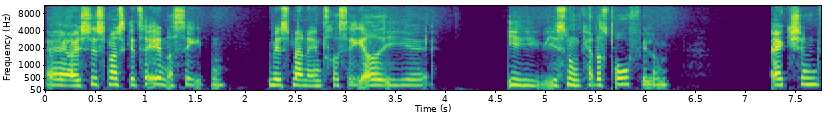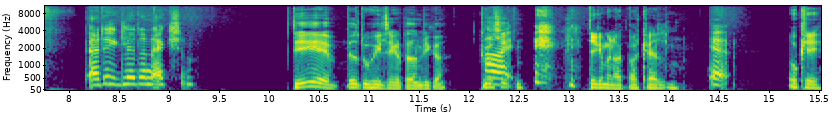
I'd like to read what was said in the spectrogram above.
og jeg synes, man skal tage ind og se den, hvis man er interesseret i, øh, i, i sådan nogle katastrofefilm. Action. Er det ikke lidt en action? Det øh, ved du helt sikkert bedre, end vi gør. Du har Nej. set den. Det kan man nok godt kalde den. Ja. Okay,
